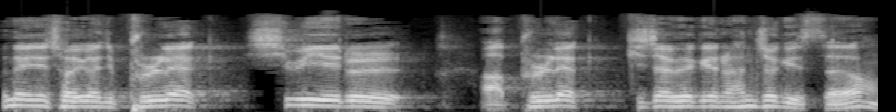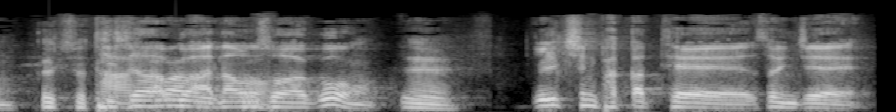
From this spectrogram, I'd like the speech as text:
근데 이제 저희가 이제 블랙 시위를 아 블랙 기자회견을 한 적이 있어요. 그렇죠. 다 기자하고. 아나운서하고 네. 1층 바깥에서 이제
